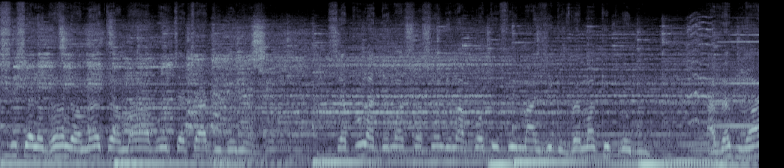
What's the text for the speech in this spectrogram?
Ici, c'est le grand maître Tchacha du Bénin. C'est pour la démonstration de la portefeuille magique vraiment qui produit. Avec moi,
